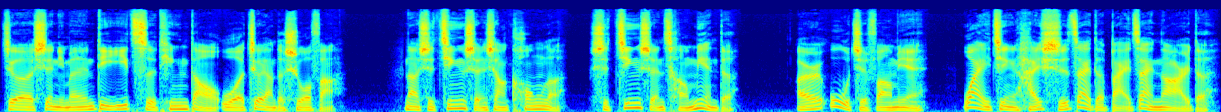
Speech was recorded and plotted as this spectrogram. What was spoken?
这是你们第一次听到我这样的说法，那是精神上空了，是精神层面的。而物质方面，外境还实在的摆在那儿的，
